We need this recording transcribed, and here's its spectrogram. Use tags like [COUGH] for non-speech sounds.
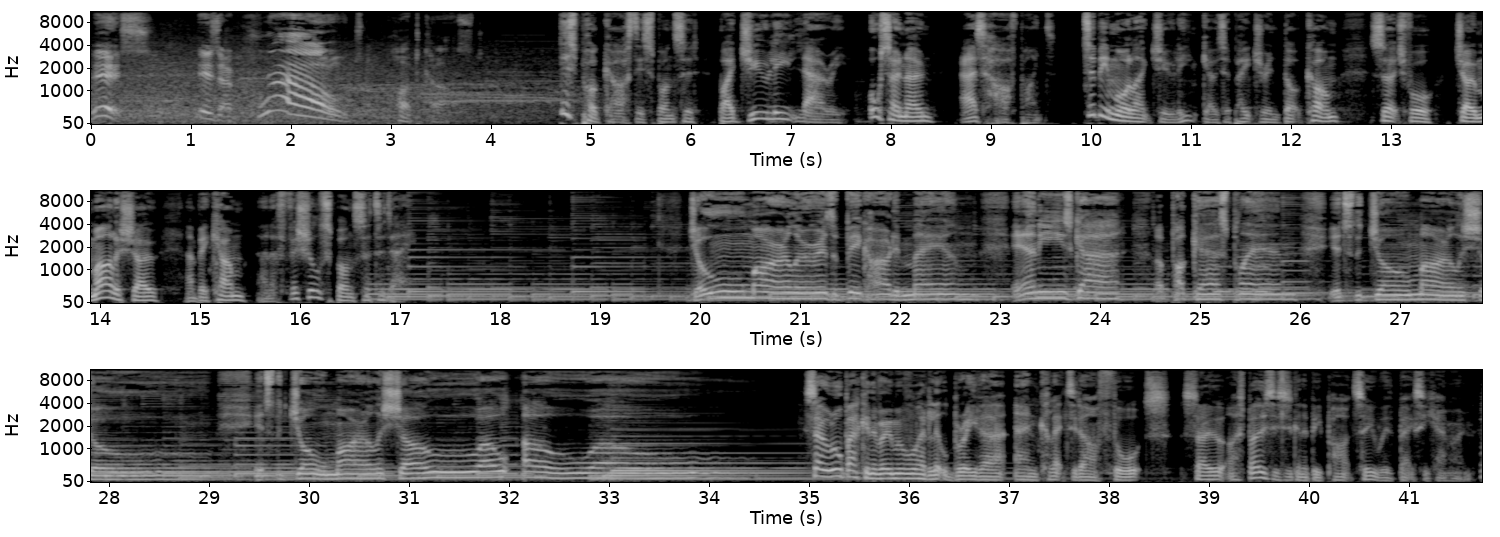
This is a crowd podcast. This podcast is sponsored by Julie Lowry, also known as Half Pint. To be more like Julie, go to patreon.com, search for Joe Marler Show, and become an official sponsor today. Joe Marler is a big hearted man, and he's got a podcast plan. It's the Joe Marler Show. It's the Joe Marler Show. Oh, oh, oh. So we're all back in the room. We've all had a little breather and collected our thoughts. So I suppose this is going to be part two with Bexy Cameron.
